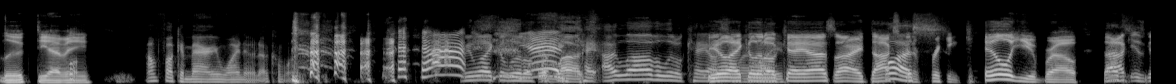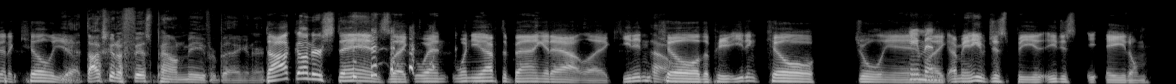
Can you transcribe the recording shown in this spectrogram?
Luke, do you have Well, any? I'm fucking marrying Wynonna. Come on. We like a little. Yes. luck. cha- I love a little chaos. You like a little life. chaos? All right, Doc's Plus- gonna freaking kill you, bro. Doc is gonna kill you. Yeah, Doc's going to fist pound me for banging her. Doc understands like when when you have to bang it out. Like he didn't No. kill the people. He didn't kill Julian. Amen. Like I mean, he just be he just ate him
